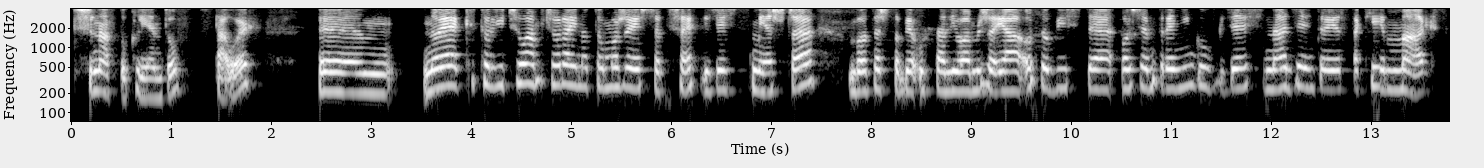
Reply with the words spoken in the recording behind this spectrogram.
13 klientów stałych. No jak to liczyłam wczoraj, no to może jeszcze trzech gdzieś zmieszczę, bo też sobie ustaliłam, że ja osobiście 8 treningów gdzieś na dzień to jest takie maks.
